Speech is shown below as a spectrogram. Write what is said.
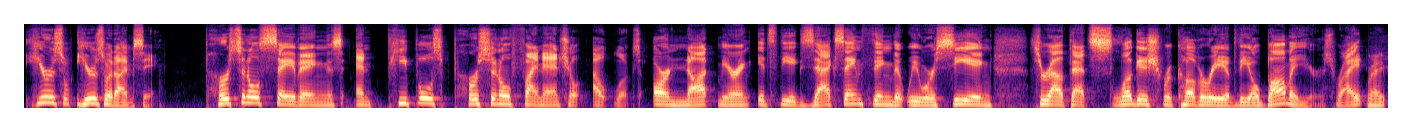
Here's here's what I'm seeing. Personal savings and people's personal financial outlooks are not mirroring. It's the exact same thing that we were seeing throughout that sluggish recovery of the Obama years, right? Right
